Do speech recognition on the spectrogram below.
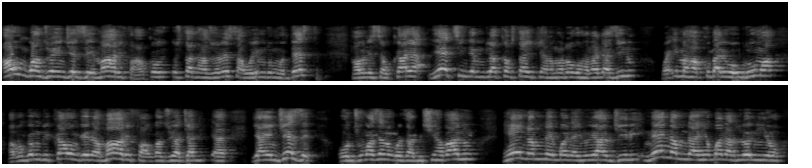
au ngwanzo enjeze maarifa. Hako ustadhi hazonesa wali mdu modest haonesa ukaya yetinde ka ustadhi kana madogo hamada zinu wa ima hakubali wa huruma abongo mrikao ngena maarifa ngwanzo ya, ya, ya enjeze. Ojuma zeno ngo zabishi habanu he namna mbwana inu ya jiri ne namna he mbwana riloniyo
